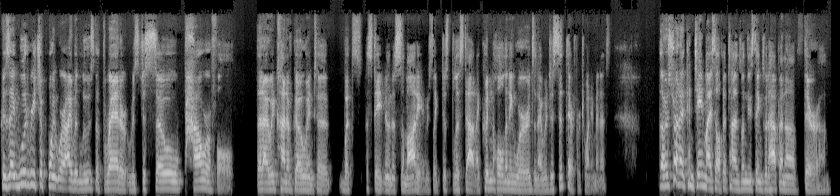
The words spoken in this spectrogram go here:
because I would reach a point where I would lose the thread or it was just so powerful that I would kind of go into what's a state known as samadhi. It was like just blissed out. and I couldn't hold any words and I would just sit there for 20 minutes. I was trying to contain myself at times when these things would happen of their, um,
